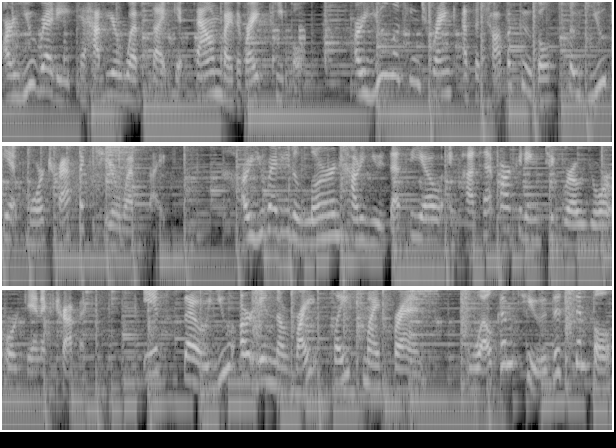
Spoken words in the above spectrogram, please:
Are you ready to have your website get found by the right people? Are you looking to rank at the top of Google so you get more traffic to your website? Are you ready to learn how to use SEO and content marketing to grow your organic traffic? If so, you are in the right place, my friend. Welcome to the Simple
